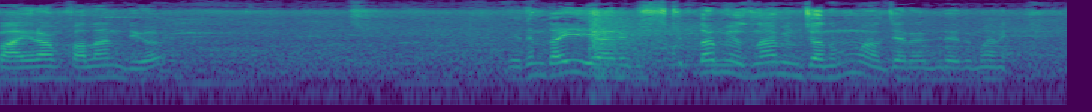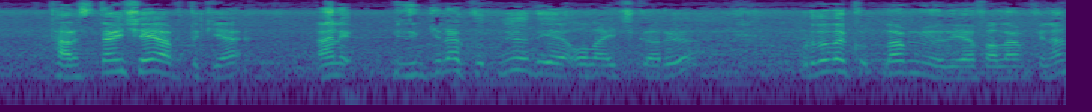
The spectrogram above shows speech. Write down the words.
bayram falan diyor. Dedim dayı yani biz kutlamıyoruz ne yapayım canımı mı alacaksın hani dedim hani. Tersten şey yaptık ya. Hani bizimkiler kutluyor diye olay çıkarıyor. Burada da kutlanmıyor diye falan filan.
